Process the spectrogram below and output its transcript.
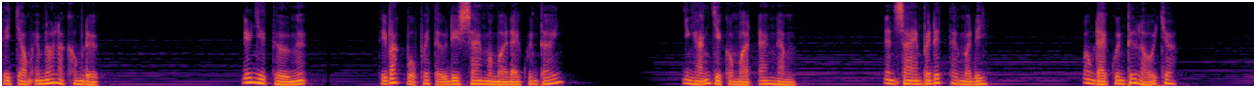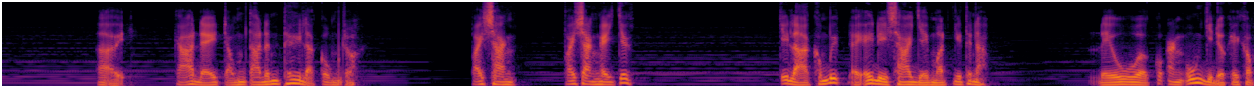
Thì chồng em nói là không được. Nếu như thường á, Thì bắt buộc phải tự đi sang mà mời đại quynh tới. Nhưng hẳn chỉ còn mệt đang nằm, Nên sao em phải đích thân mà đi. Mong đại quynh thứ lỗi cho. Ờ Cả đệ trọng ta đến thế là cùng rồi. Phải sang Phải sang ngay chứ. Chỉ là không biết đệ ấy đi xa vậy mệt như thế nào. Liệu có ăn uống gì được hay không?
